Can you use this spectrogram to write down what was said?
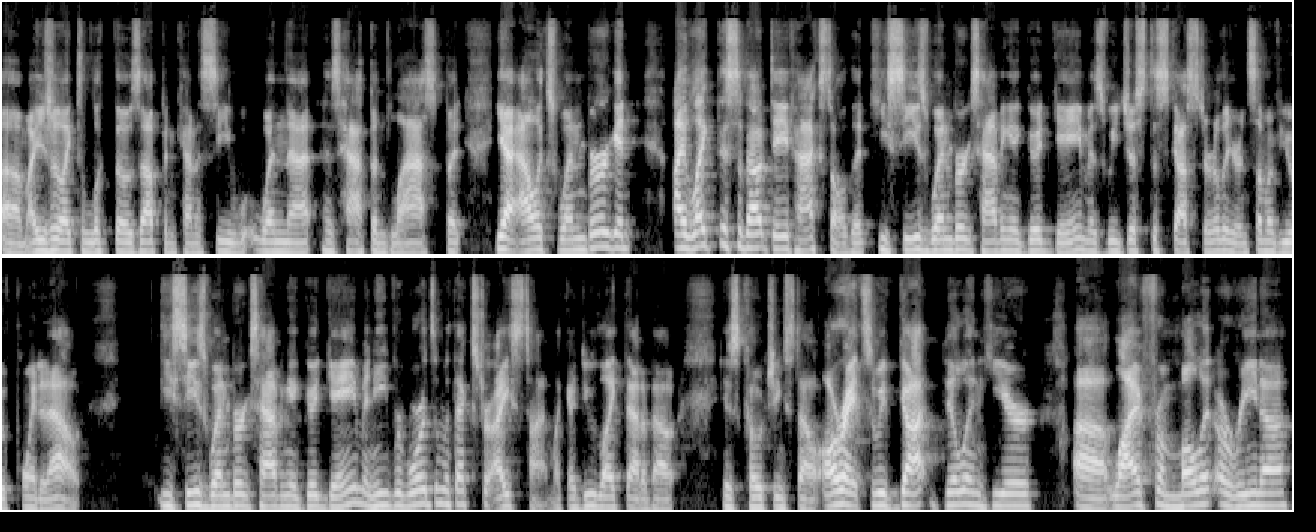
Um, I usually like to look those up and kind of see w- when that has happened last. But yeah, Alex Wennberg. And I like this about Dave Hakstol that he sees Wennberg's having a good game, as we just discussed earlier, and some of you have pointed out. He sees Wennberg's having a good game and he rewards him with extra ice time. Like I do like that about his coaching style. All right, so we've got Dylan here uh, live from Mullet Arena.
